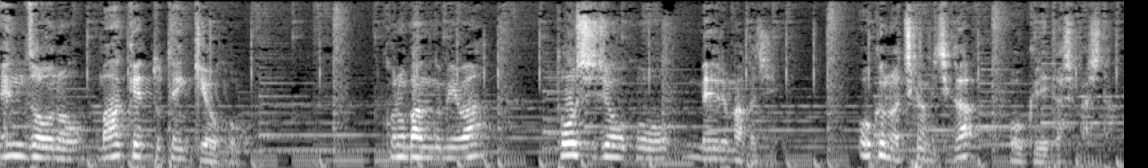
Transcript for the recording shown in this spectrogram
円蔵のマーケット天気予報。この番組は投資情報メールマガジン奥の近道がお送りいたしました。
